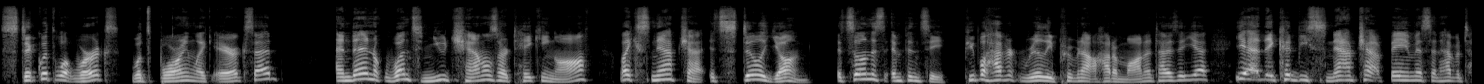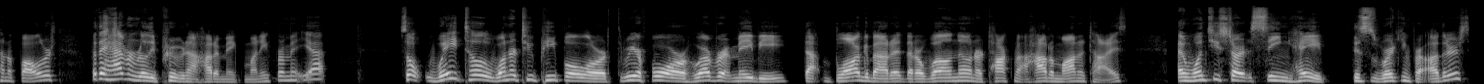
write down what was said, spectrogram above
Stick with what works, what's boring, like Eric said. And then once new channels are taking off, like Snapchat, it's still young. It's still in its infancy. People haven't really proven out how to monetize it yet. Yeah, they could be Snapchat famous and have a ton of followers, but they haven't really proven out how to make money from it yet. So wait till one or two people or three or four or whoever it may be that blog about it that are well known are talking about how to monetize. And once you start seeing, hey, this is working for others,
